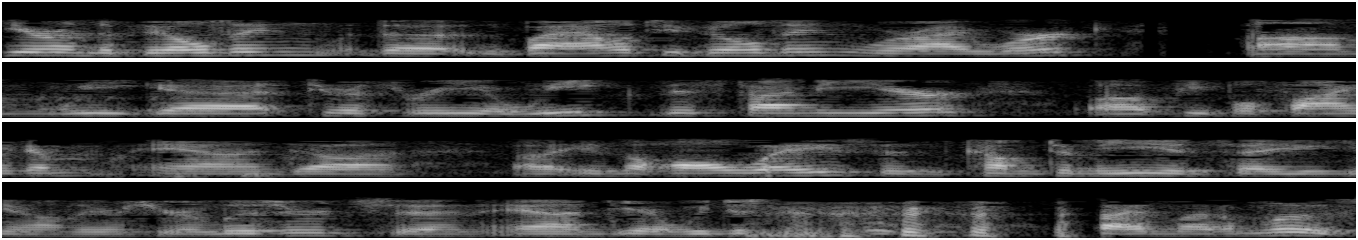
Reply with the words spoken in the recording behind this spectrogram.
here in the building, the, the biology building where I work, Um, we get two or three a week this time of year. Uh, people find them and uh, uh, in the hallways and come to me and say, you know, there's your lizards, and and you know we just try and let them loose.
